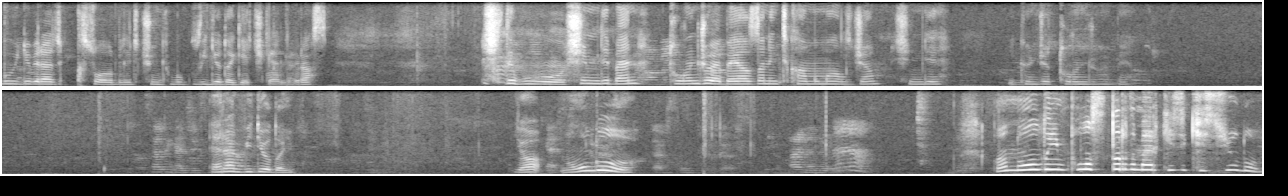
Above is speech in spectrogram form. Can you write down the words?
Bu video birazcık kısa olabilir çünkü bu video da geç geldi biraz. İşte bu. Şimdi ben turuncu ve beyazdan intikamımı alacağım. Şimdi ilk önce turuncu ve beyaz. Eren videodayım. Ya ne oldu? Lan ne oldu? Imposter'dım herkesi kesiyordum.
